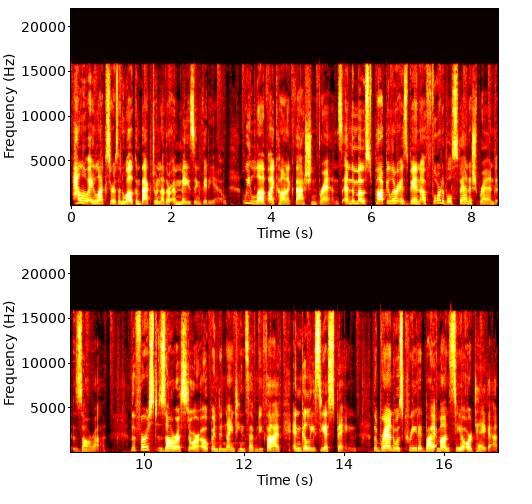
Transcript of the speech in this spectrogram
Hello Aluxers and welcome back to another amazing video. We love iconic fashion brands, and the most popular has been affordable Spanish brand Zara. The first Zara store opened in 1975 in Galicia, Spain. The brand was created by Amancio Ortega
